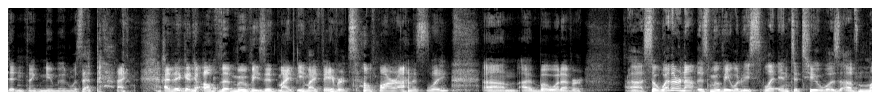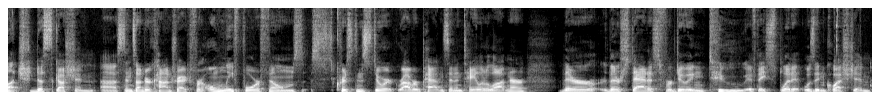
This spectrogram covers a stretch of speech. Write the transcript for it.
didn't think New Moon was that bad. I think in, of the movies, it might be my favorite so far, honestly. Um, I, but whatever. Uh, so whether or not this movie would be split into two was of much discussion. Uh, since under contract for only four films, Kristen Stewart, Robert Pattinson, and Taylor Lautner, their their status for doing two, if they split it, was in question.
